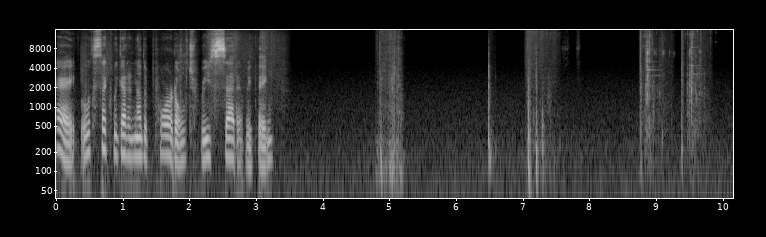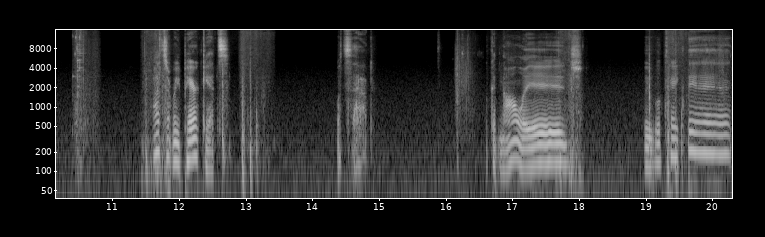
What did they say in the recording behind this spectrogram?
Okay, looks like we got another portal to reset everything. Lots of repair kits. What's that? Look at knowledge. We will take it.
